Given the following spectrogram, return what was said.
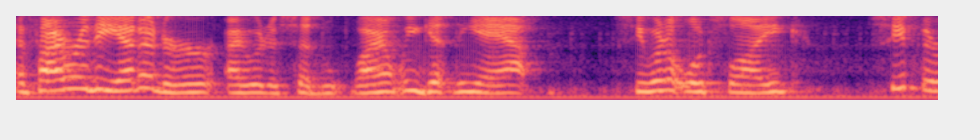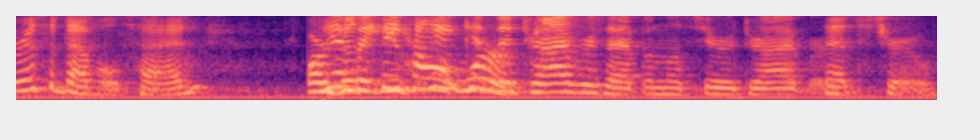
If I were the editor, I would have said, why don't we get the app, see what it looks like, see if there is a devil's head, or yeah, just but see you how can't it get works. the driver's app unless you're a driver. That's true.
